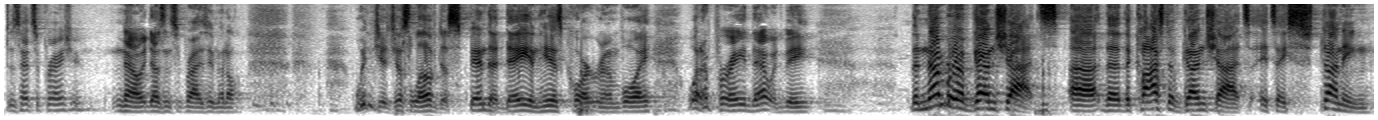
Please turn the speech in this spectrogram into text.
does that surprise you? No, it doesn't surprise him at all. Wouldn't you just love to spend a day in his courtroom, boy? What a parade that would be. The number of gunshots, uh, the, the cost of gunshots, it's a stunning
